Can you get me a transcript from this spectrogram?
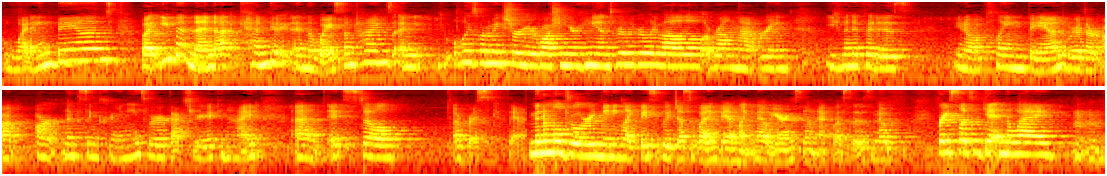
wedding band, but even then that can get in the way sometimes and you always want to make sure you're washing your hands really, really well around that ring, even if it is you know, a plain band where there aren't, aren't nooks and crannies where bacteria can hide, um, it's still a risk there. Minimal jewelry, meaning like basically just a wedding band, like no earrings, no necklaces, no bracelets would get in the way. Mm -mm.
